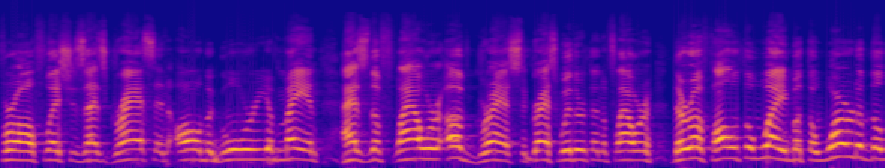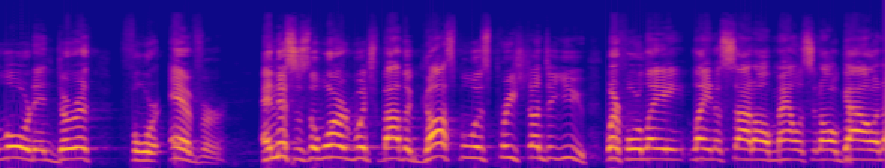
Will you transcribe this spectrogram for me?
For all flesh is as grass, and all the glory of man as the flower of grass. The grass withereth, and the flower thereof falleth away, but the word of the Lord endureth forever. And this is the word which by the gospel is preached unto you. Wherefore, laying, laying aside all malice and all guile and,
